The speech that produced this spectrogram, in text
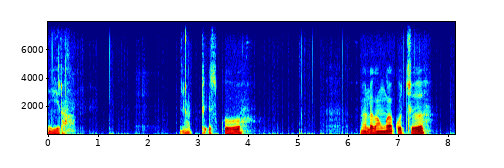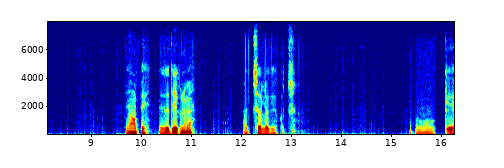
ये रहा। इसको मैं लगाऊँगा कुछ यहाँ पे जैसे देखने में अच्छा लगे कुछ। ओके।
